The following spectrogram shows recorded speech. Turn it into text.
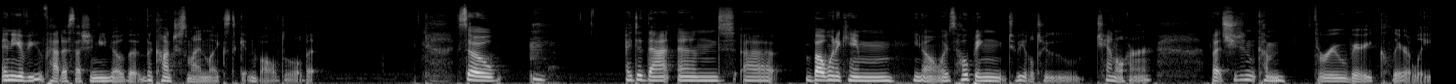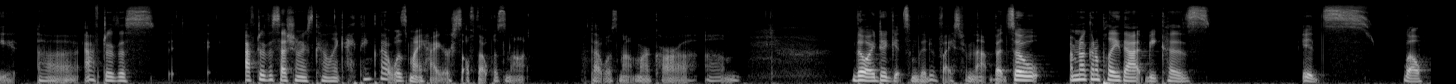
any of you have had a session, you know that the conscious mind likes to get involved a little bit. So I did that, and uh, but when it came, you know, I was hoping to be able to channel her, but she didn't come through very clearly. Uh, after this, after the session, I was kind of like, I think that was my higher self. That was not, that was not Markara. Um, though I did get some good advice from that. But so I'm not going to play that because it's well,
